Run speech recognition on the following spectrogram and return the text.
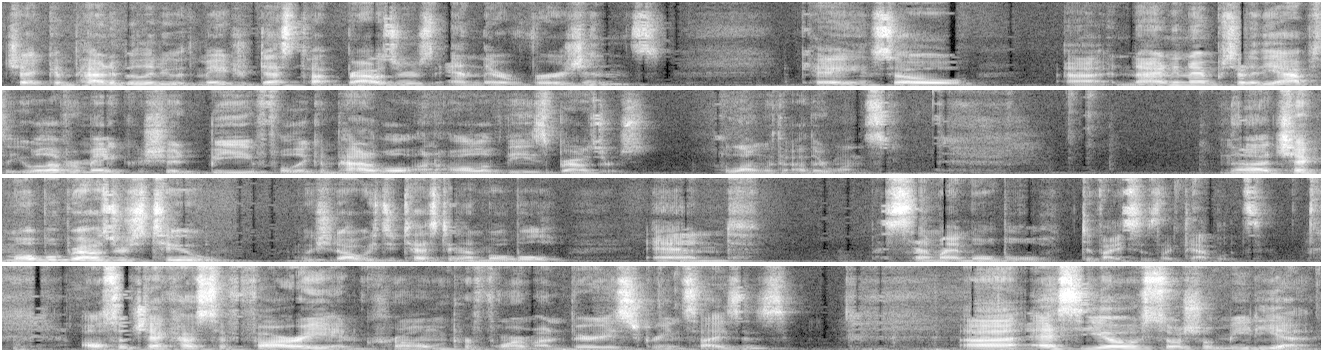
Check compatibility with major desktop browsers and their versions. Okay, so 99% uh, of the apps that you will ever make should be fully compatible on all of these browsers, along with other ones. Uh, check mobile browsers too. We should always do testing on mobile and semi-mobile devices like tablets. Also check how Safari and Chrome perform on various screen sizes. Uh, SEO social media.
